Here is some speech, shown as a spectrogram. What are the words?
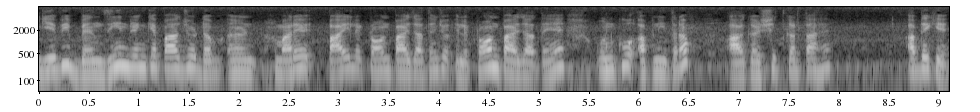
ये भी बेंजीन रिंग के पास जो डब हमारे पाई इलेक्ट्रॉन पाए जाते हैं, जो इलेक्ट्रॉन पाए जाते हैं, उनको अपनी तरफ़ आकर्षित करता है। अब देखिए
